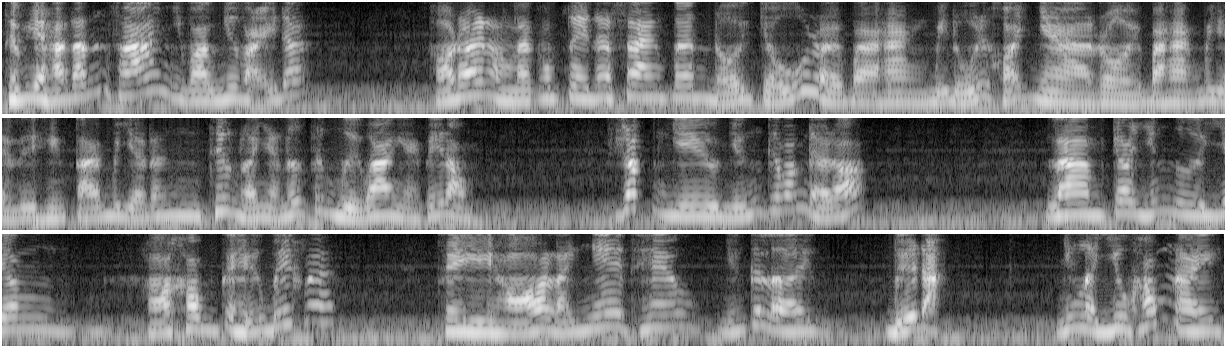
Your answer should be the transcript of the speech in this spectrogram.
Thì bây giờ họ đánh phá vào như vậy đó. Họ nói rằng là công ty đã sang tên đổi chủ rồi bà Hằng bị đuổi khỏi nhà rồi. Bà Hằng bây giờ hiện tại bây giờ đang thiếu nợ nhà nước tới 13.000 tỷ đồng. Rất nhiều những cái vấn đề đó làm cho những người dân họ không có hiểu biết đó, thì họ lại nghe theo những cái lời bịa đặt, những lời du khống này.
